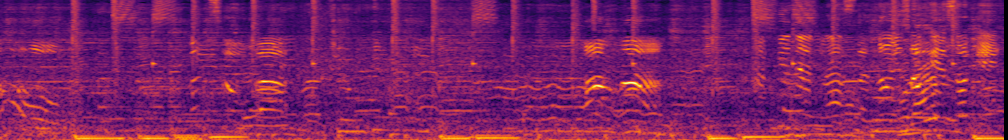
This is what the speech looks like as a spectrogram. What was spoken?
Oh, so bad. Mama, just. No, it's okay, it's okay.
